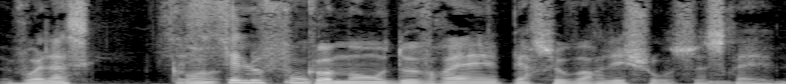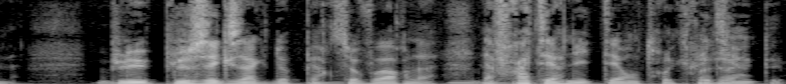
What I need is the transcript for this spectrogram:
Voilà ce- C'est le fond. comment on devrait percevoir les choses. Ce serait plus, plus exact de percevoir la, la fraternité entre chrétiens. Fraternité.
